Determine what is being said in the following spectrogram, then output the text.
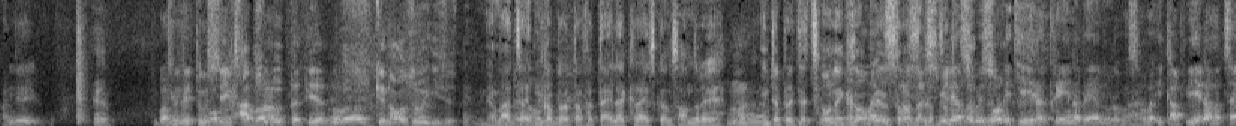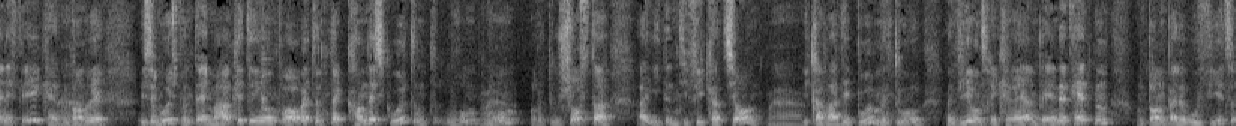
Andi, ja. Ich weiß nicht, wie du siehst, Absolut aber, bei dir. Aber genau so ist es nämlich. Wir haben auch Zeiten gehabt, da hat der Verteilerkreis ganz andere. Interpretationen gehabt. Es, es, es will ja sowieso nicht jeder Trainer werden oder was. Aber ich glaube, jeder hat seine Fähigkeiten. Ja. andere ist ja wurscht, wenn der im Marketing irgendwo arbeitet, der kann das gut und warum, warum? Aber du schaffst da eine Identifikation. Ich glaube auch die Buben, wenn du, wenn wir unsere Karrieren beendet hätten und dann bei der U14,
